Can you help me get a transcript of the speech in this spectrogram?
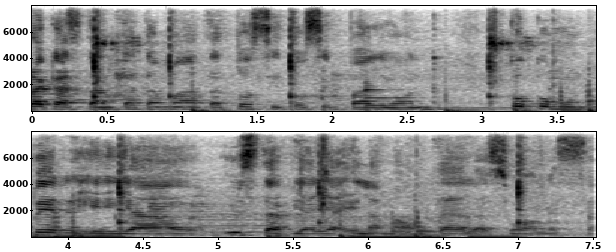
rakastan tätä maata tosi tosi paljon. Koko mun perhe ja ystäviä ja elämä on täällä Suomessa.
